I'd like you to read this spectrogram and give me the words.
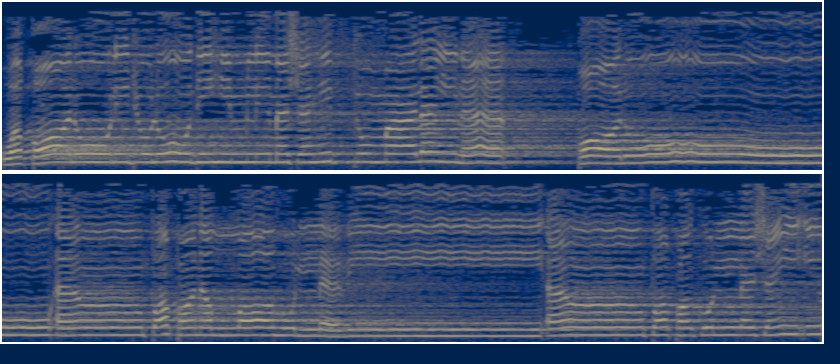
وقالوا لجلودهم لم شهدتم علينا قالوا أنطقنا الله الذي أنطق كل شيء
